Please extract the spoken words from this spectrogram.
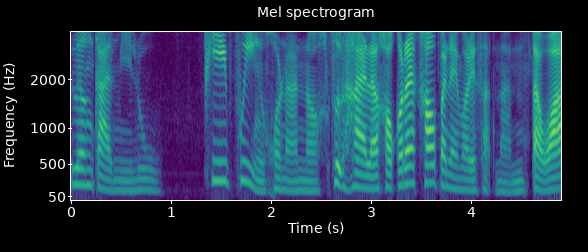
เรื่องการมีลูก พี่ผู้หญิงคนนั้นเนาะสุดท้ายแล้วเขาก็ได้เข้าไปในบริษัทนั้น แต่ว่า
